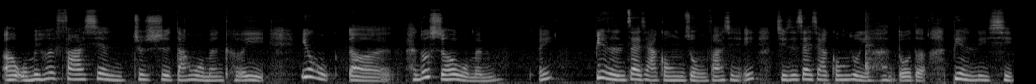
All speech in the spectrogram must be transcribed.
呃我们也会发现，就是当我们可以用呃很多时候我们诶变成在家工作，我们发现诶其实在家工作也很多的便利性，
